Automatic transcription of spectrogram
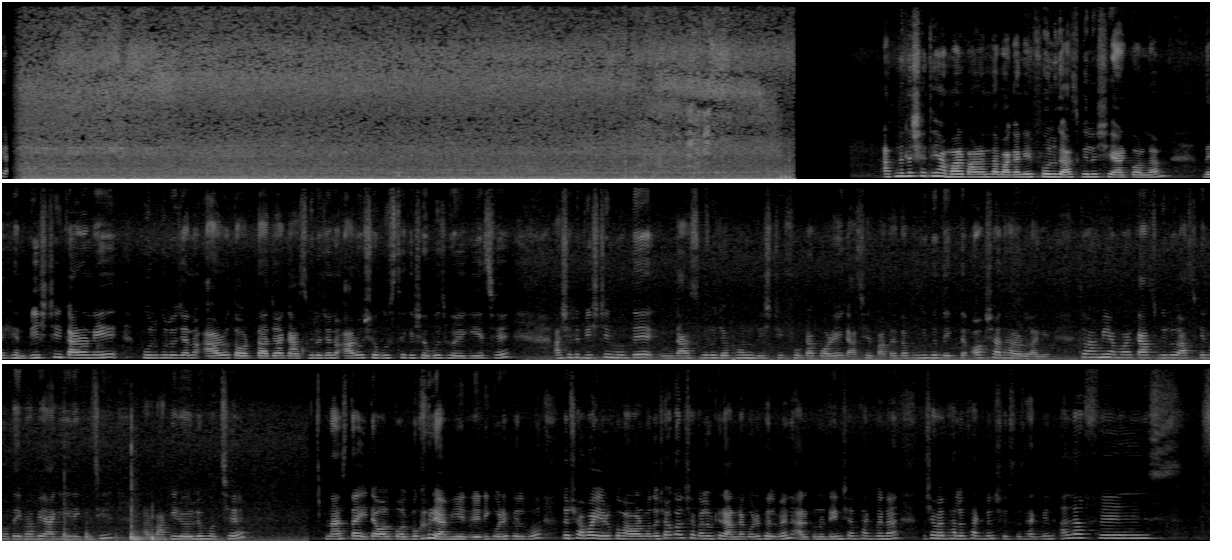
আপনাদের সাথে আমার বারান্দা বাগানের ফুল গাছগুলো শেয়ার করলাম। দেখেন, বৃষ্টির কারণে ফুলগুলো যেন আরও তরতাজা, গাছগুলো যেন আরও সবুজ থেকে সবুজ হয়ে গিয়েছে। আসলে বৃষ্টির মধ্যে গাছগুলো যখন বৃষ্টি ফোঁটা পড়ে গাছের পাতায়, তখন কিন্তু দেখতে অসাধারণ লাগে। তো আমি আমার কাজগুলো আজকের মতো এভাবে আগিয়ে রেখেছি। আর বাকি রইল হচ্ছে নাস্তা, এটা অল্প অল্প করে আমি রেডি করে ফেলব। তো সবাই এরকম আমার মতো সকাল সকাল উঠে রান্না করে ফেলবেন, আর কোনো টেনশন থাকবে না। তো সবাই ভালো থাকবেন, সুস্থ থাকবেন। আল্লাহ হাফেজ।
